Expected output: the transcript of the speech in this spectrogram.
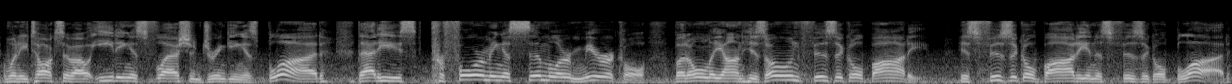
when he talks about eating his flesh and drinking his blood that he's performing a similar miracle but only on his own physical body his physical body and his physical blood,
